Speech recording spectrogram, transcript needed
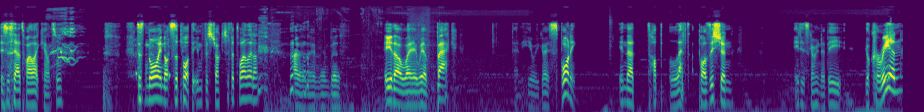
Is this our Twilight Council? Does Norway not support the infrastructure for Twilight? I don't know, man. But either way, we are back, here we go, spawning in that top left position. It is going to be your Korean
